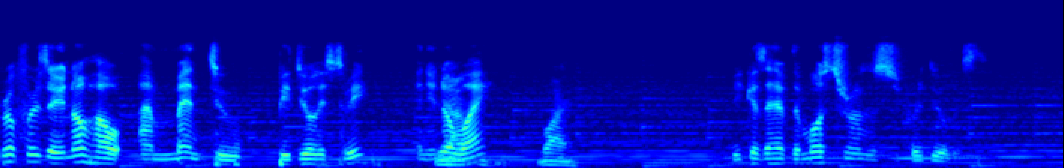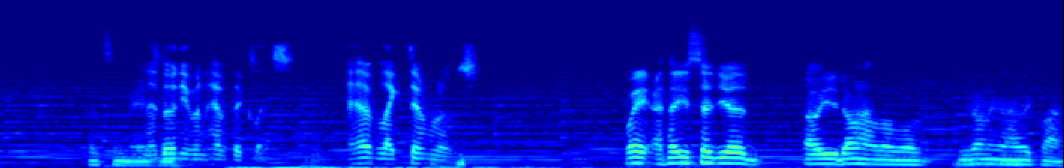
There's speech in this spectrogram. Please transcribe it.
Bro, first, you know how I'm meant to be Duelist 3? And you know Yeah. why? Why? Because I have the most runes for Duelist. That's And I don't even have the class. I have like 10 runes. Wait, I thought you said you had. Oh, you don't have level. You don't even have the class.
